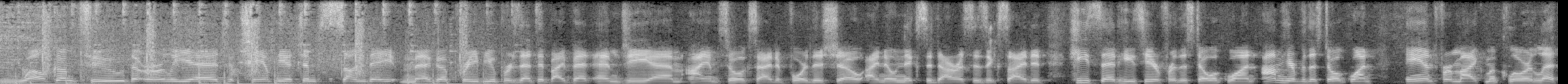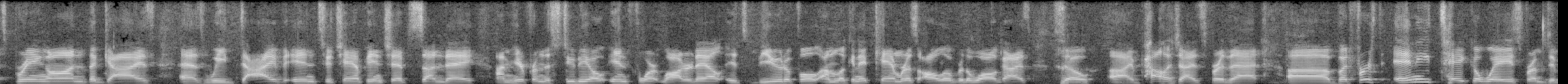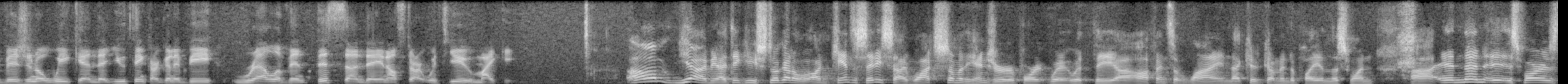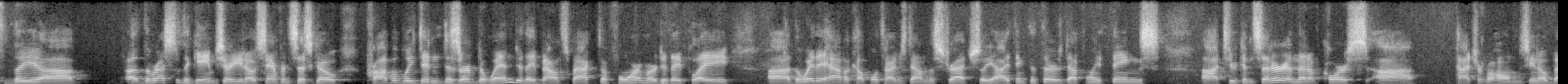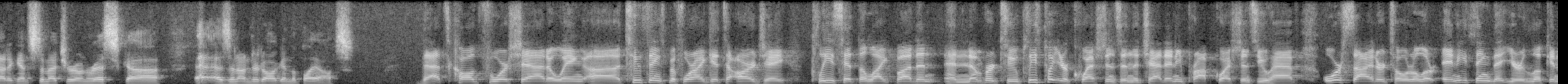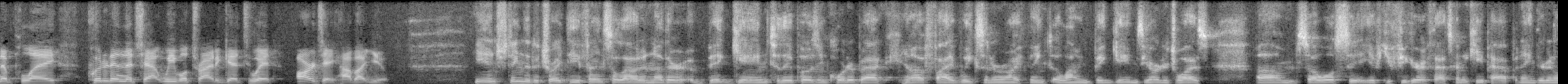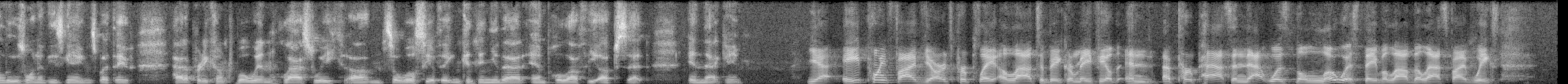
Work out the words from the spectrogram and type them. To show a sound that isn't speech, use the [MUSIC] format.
Welcome to the Early Edge Championship Sunday Mega Preview presented by BetMGM. I am so excited for this show. I know Nick Sidaris is excited. He said he's here for the Stoic One. I'm here for the Stoic One and for Mike McClure. Let's bring on the guys as we dive into Championship Sunday. I'm here from the studio in Fort Lauderdale. It's beautiful. I'm looking at cameras all over the wall, guys. So [LAUGHS] I apologize for that. Uh, but first, any takeaways from divisional weekend that you think are going to be relevant this Sunday? And I'll start with you, Mikey. Um, yeah, I mean, I think you still got to on Kansas City side watch some of the injury report with, with the uh, offensive line that could come into play in this one. Uh, and then as far as the uh, uh, the rest of the games here, you know, San Francisco probably didn't deserve to win. Do they bounce back to form, or do they play uh, the way they have a couple of times down the stretch? So yeah, I think that there's definitely things uh, to consider. And then of course. Patrick Mahomes, you know, bet against him at your own risk as an underdog in the playoffs. That's called foreshadowing. Uh, two things before I get to RJ. Please hit the like button. And number two, please put your questions in the chat. Any prop questions you have, or side or total, or anything that you're looking to play, put it in the chat. We will try to get to it. RJ, how about you? Yeah, interesting. The Detroit defense allowed another big game to the opposing quarterback, uh, five weeks in a row, I think, allowing big games yardage wise. Um, so we'll see. If you figure if that's going to keep happening, they're going to lose one of these games. But they've had a pretty comfortable win last week. Um, so we'll see if they can continue that and pull off the upset in that game. Yeah, 8.5 yards per play allowed to Baker Mayfield and uh, per pass, and that was the lowest they've allowed the last five weeks.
